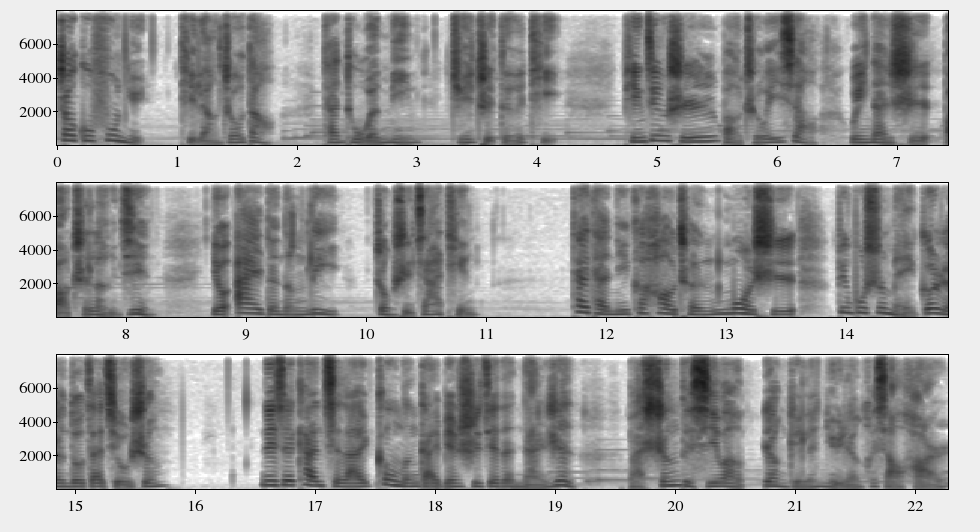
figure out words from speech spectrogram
照顾妇女，体谅周到，谈吐文明，举止得体。平静时保持微笑，危难时保持冷静，有爱的能力，重视家庭。泰坦尼克号沉没时，并不是每个人都在求生。那些看起来更能改变世界的男人，把生的希望让给了女人和小孩儿。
